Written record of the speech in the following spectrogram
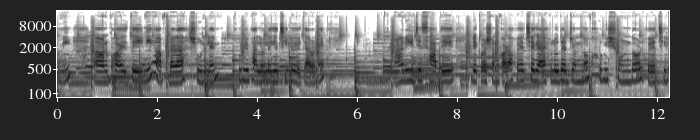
আমি আমার ভয়েস দেইনি, আপনারা শুনলেন। খুবই ভালো লেগেছিল এই কারণে। আর এই যে ছাদে ডেকোরেশন করা হয়েছে, গায়ে হলুদের জন্য খুবই সুন্দর হয়েছিল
